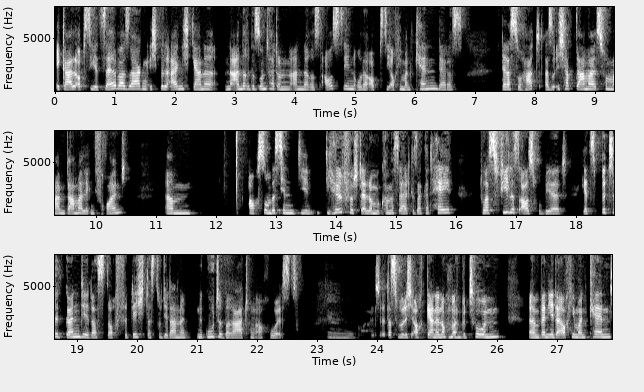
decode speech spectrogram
Egal, ob sie jetzt selber sagen, ich will eigentlich gerne eine andere Gesundheit und ein anderes Aussehen oder ob sie auch jemand kennen, der das, der das so hat. Also ich habe damals von meinem damaligen Freund ähm, auch so ein bisschen die, die Hilfestellung bekommen, dass er halt gesagt hat, hey, du hast vieles ausprobiert. Jetzt bitte gönn dir das doch für dich, dass du dir da eine, eine gute Beratung auch holst. Mhm. Und äh, das würde ich auch gerne nochmal betonen. Ähm, wenn ihr da auch jemand kennt,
